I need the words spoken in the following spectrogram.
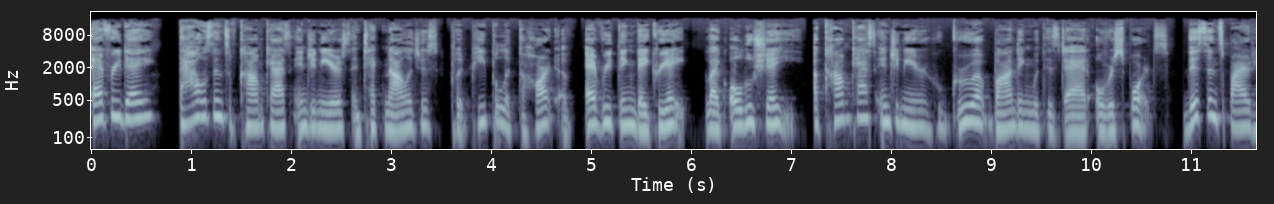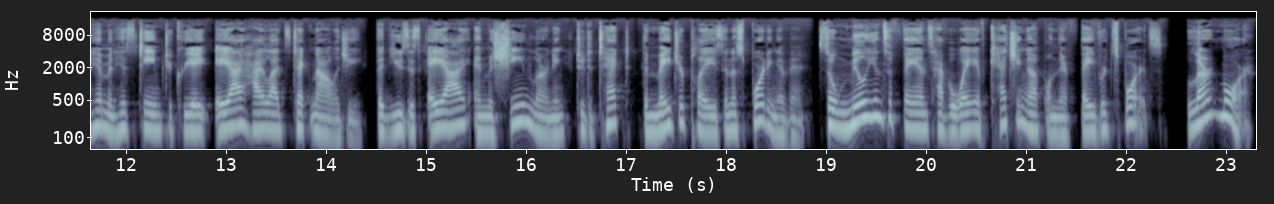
Every day, thousands of Comcast engineers and technologists put people at the heart of everything they create like Oluseyi, a Comcast engineer who grew up bonding with his dad over sports. This inspired him and his team to create AI Highlights technology that uses AI and machine learning to detect the major plays in a sporting event. So millions of fans have a way of catching up on their favorite sports. Learn more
